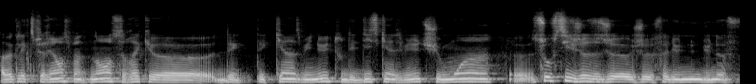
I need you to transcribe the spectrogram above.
avec l'expérience maintenant, c'est vrai que des, des, 15 minutes ou des 10-15 minutes, je suis moins. Euh, sauf si je, je, je fais du, du neuf.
